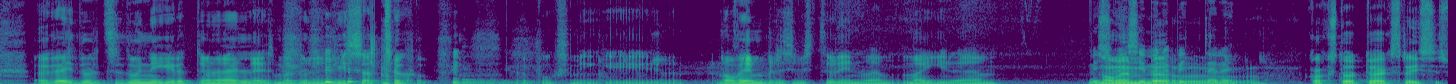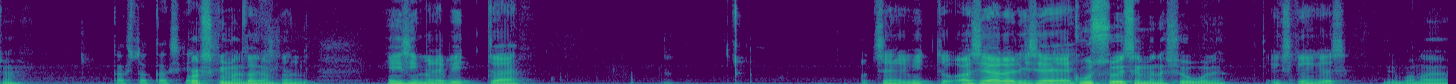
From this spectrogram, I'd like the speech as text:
aga ei tulnud see tunni kirjutamine välja, siis ma tulin lihtsalt nagu lõpuks mingi novembris vist tulin või maigile jah. mis su esimene bitt oli? kaks tuhat üheksateist siis või? kaks tuhat kakskümmend. kakskümmend jah. esimene bitt või? Vot see oli mitu, aga seal oli see kus su esimene show oli? üks kõiges jumala hea.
